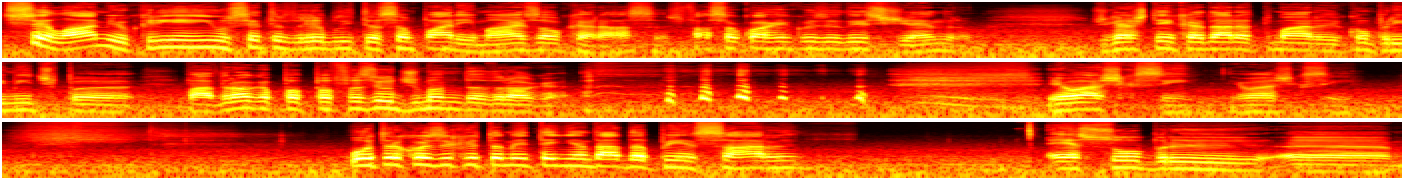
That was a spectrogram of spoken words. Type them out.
Sei lá, meu, criem um centro de reabilitação para animais ou caraças, façam qualquer coisa desse género. Os gajos têm que andar a tomar comprimidos para, para a droga, para, para fazer o desmame da droga. eu acho que sim, eu acho que sim. Outra coisa que eu também tenho andado a pensar é sobre uh,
